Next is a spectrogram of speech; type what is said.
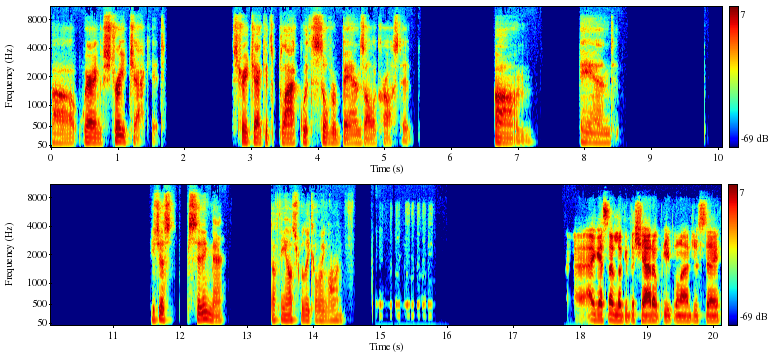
uh, wearing a straight jacket. Straight jacket's black with silver bands all across it. Um, and he's just sitting there. Nothing else really going on. I guess I look at the shadow people and I just say,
